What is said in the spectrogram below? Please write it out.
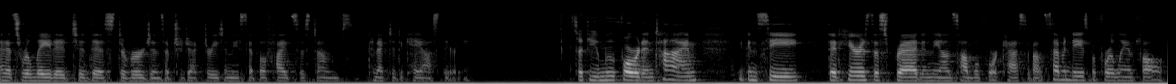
And it's related to this divergence of trajectories in these simplified systems connected to chaos theory. So if you move forward in time, you can see that here's the spread in the ensemble forecast about seven days before landfall.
